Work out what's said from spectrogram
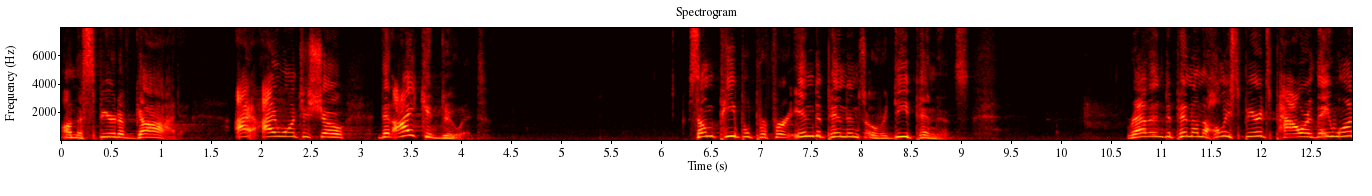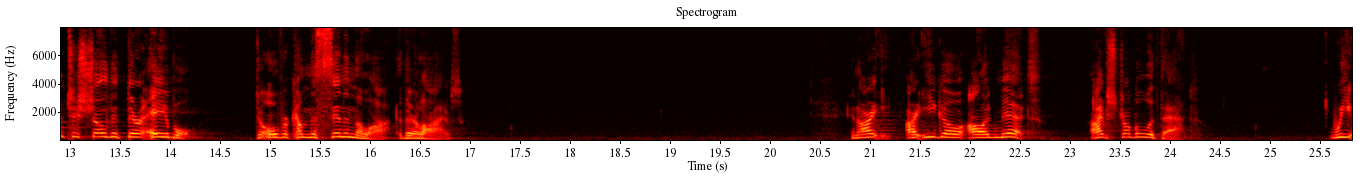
on the Spirit of God. I, I want to show that I can do it. Some people prefer independence over dependence. Rather than depend on the Holy Spirit's power, they want to show that they're able to overcome the sin in the li- their lives. And our, our ego, I'll admit, I've struggled with that. We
